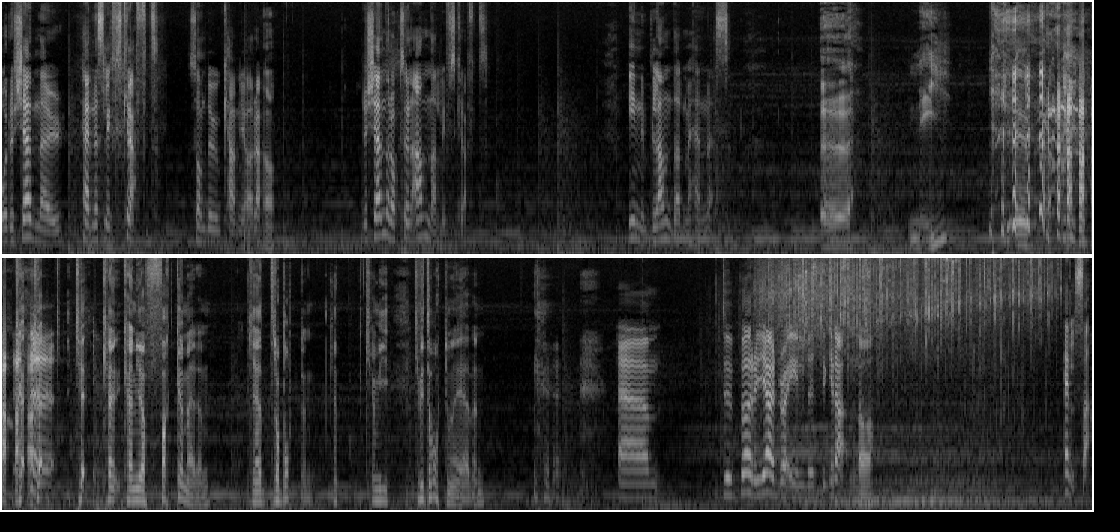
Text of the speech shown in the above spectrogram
och du känner hennes livskraft som du kan göra. Ja. Du känner också en annan livskraft. Inblandad med hennes. Uh, nej? Eh, kan, kan, kan, jag fucka med den? Kan jag dra bort den? Kan, kan, vi, kan vi ta bort den här jäveln? Ehm, du börjar dra in lite grann. Ja. Elsa.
